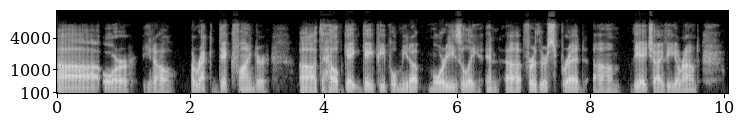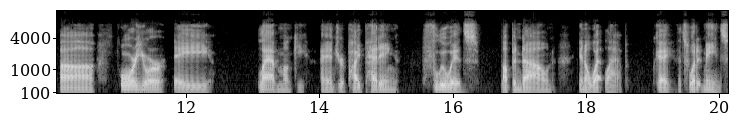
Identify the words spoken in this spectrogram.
uh, or you know, erect dick finder uh, to help gay gay people meet up more easily and uh, further spread um, the HIV around. Uh, or you're a lab monkey and you're pipetting fluids up and down in a wet lab Okay, that's what it means.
